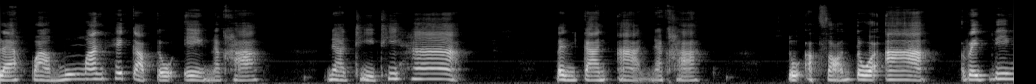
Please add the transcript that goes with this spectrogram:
และความมุ่งมั่นให้กับตัวเองนะคะ นาทีที่ 5 เป็นการอ่านนะคะ ตัวอักษรตัว R reading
